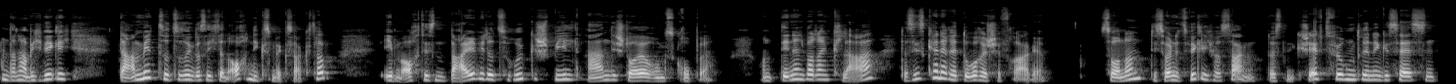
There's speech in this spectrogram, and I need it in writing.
Und dann habe ich wirklich damit, sozusagen, dass ich dann auch nichts mehr gesagt habe, eben auch diesen Ball wieder zurückgespielt an die Steuerungsgruppe. Und denen war dann klar, das ist keine rhetorische Frage, sondern die sollen jetzt wirklich was sagen. Da ist die Geschäftsführung drinnen gesessen,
